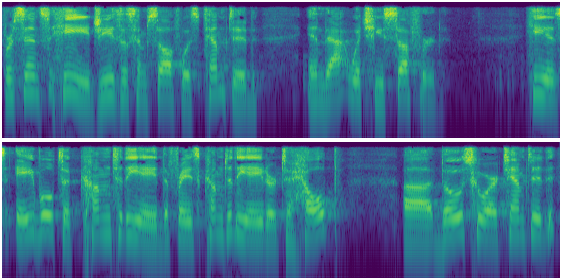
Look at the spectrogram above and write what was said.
For since he, Jesus himself, was tempted in that which he suffered, he is able to come to the aid. The phrase come to the aid or to help uh, those who are tempted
